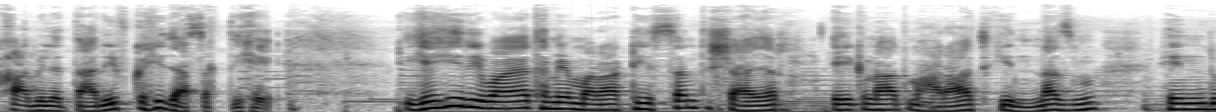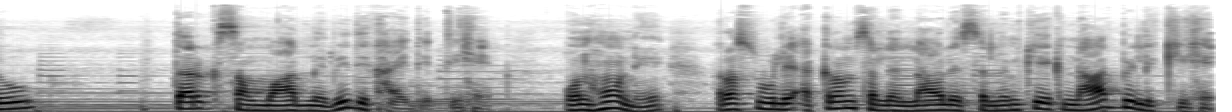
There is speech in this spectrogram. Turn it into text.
قابل تعریف کہی جا سکتی ہے۔ یہی روایت ہمیں مراٹھی سنت شاعر ایک ناتھ مہاراج کی نظم ہندو ترک سمواد میں بھی دکھائی دیتی ہے انہوں نے رسول اکرم صلی اللہ علیہ وسلم کی ایک نعت بھی لکھی ہے،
